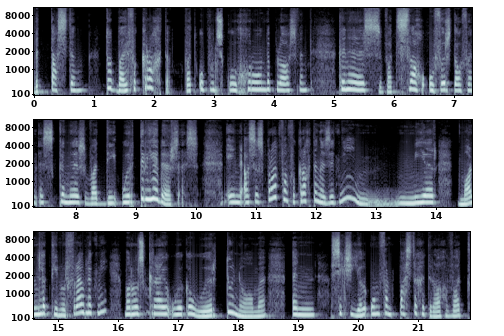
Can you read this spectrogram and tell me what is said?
betasting tot by verkrachting wat op ons skoolgronde plaasvind kinders wat slagoffers daarvan is, kinders wat die oortreders is. En as ons praat van verkrachting, is dit nie meer manlik teenoor vroulik nie, maar ons kry ook 'n hoër toename in seksueel onvanpaste gedrag wat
